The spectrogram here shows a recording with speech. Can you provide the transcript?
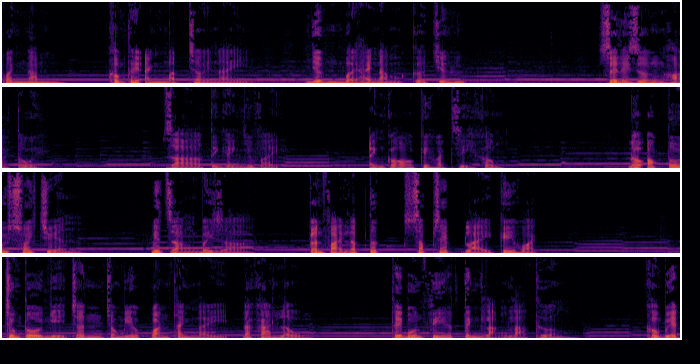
quanh năm Không thấy ánh mặt trời này những 12 năm cơ chứ Sê Lê Dương hỏi tôi, Giờ tình hình như vậy, Anh có kế hoạch gì không? Đầu óc tôi xoay chuyển, Biết rằng bây giờ Cần phải lập tức sắp xếp lại kế hoạch. Chúng tôi nghỉ chân trong miếu quan thánh này đã khá lâu. Thấy bốn phía tinh lặng lạ thường. Không biết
